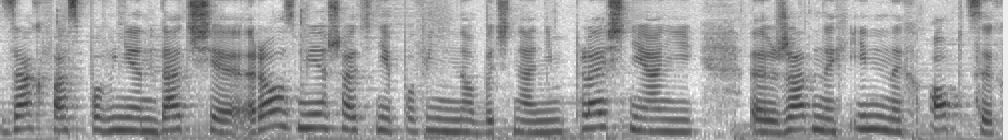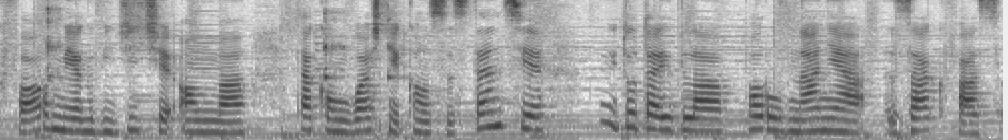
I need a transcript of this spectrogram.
Zakwas powinien dać się rozmieszać, nie powinno być na nim pleśni ani e, żadnych innych obcych form. Jak widzicie, on ma taką właśnie konsystencję. No I tutaj dla porównania zakwas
